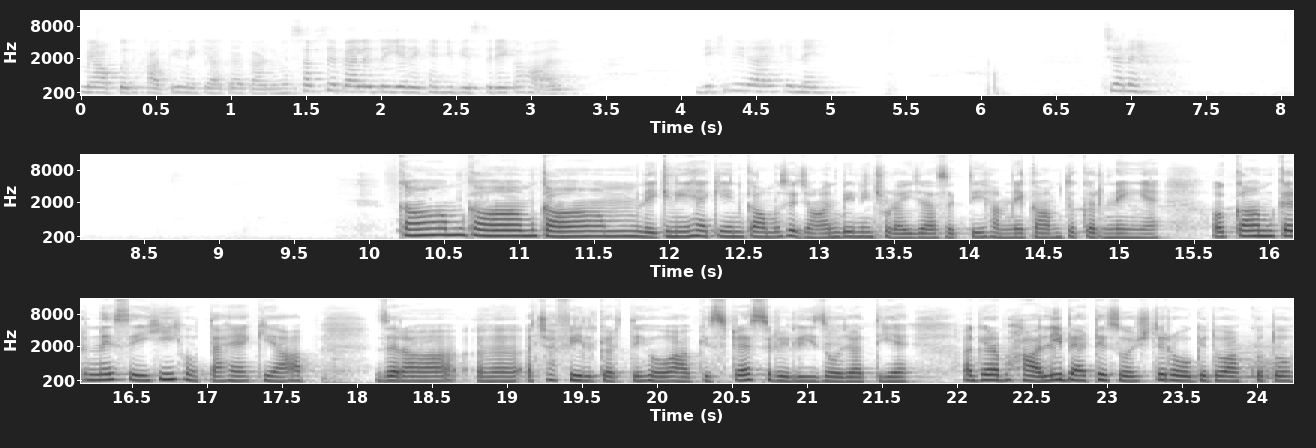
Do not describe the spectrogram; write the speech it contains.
मैं आपको दिखाती हूँ मैं क्या क्या कर रही हूँ। सबसे पहले तो ये देखें जी बिस्तरे का हाल। दिख भी रहा है कि नहीं? चलें। काम काम काम, लेकिन यह है कि इन कामों से जान भी नहीं छुड़ाई जा सकती। हमने काम तो करना ही है। और काम करने से ही होता है कि आप ज़रा अच्छा फील करते हो, आपकी स्ट्रेस रिलीज़ हो जाती है। अगर आप हाल ही बैठे सोचते रहोगे तो आपको तो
